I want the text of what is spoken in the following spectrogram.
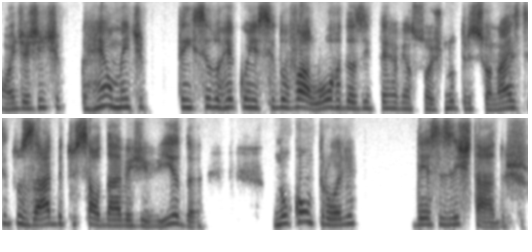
onde a gente realmente tem sido reconhecido o valor das intervenções nutricionais e dos hábitos saudáveis de vida no controle desses estados.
